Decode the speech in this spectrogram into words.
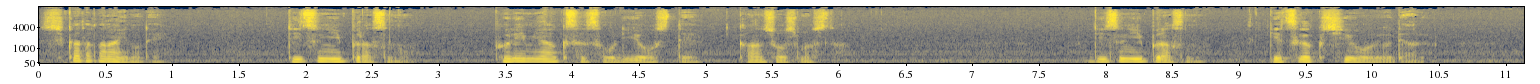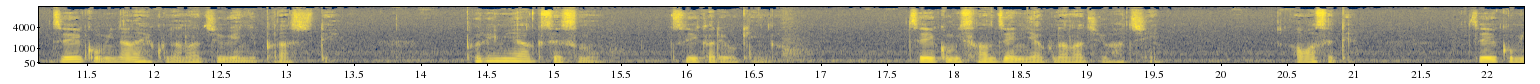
仕方がないのでディズニープラスのプレミアアクセスを利用して鑑賞しました。ディズニープラスの月額使用料である税込770円にプラスしてプレミアアクセスの追加料金が税込3278円。合わせて税込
